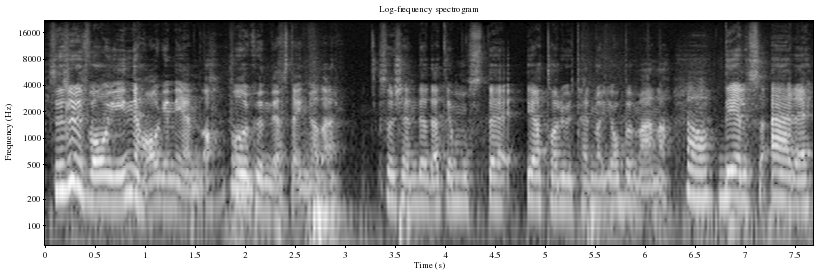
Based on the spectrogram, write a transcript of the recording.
Så till slut var hon ju inne i hagen igen då och då kunde jag stänga där. Så kände jag att jag måste, jag tar ut henne och jobbar med henne. Ja. Dels så är det,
